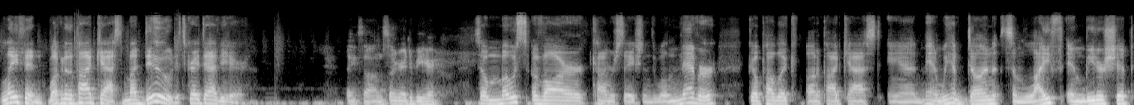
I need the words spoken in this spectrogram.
Lathan, welcome to the podcast. My dude, it's great to have you here. Thanks, Alan. So great to be here. So, most of our conversations will never go public on a podcast. And man, we have done some life and leadership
